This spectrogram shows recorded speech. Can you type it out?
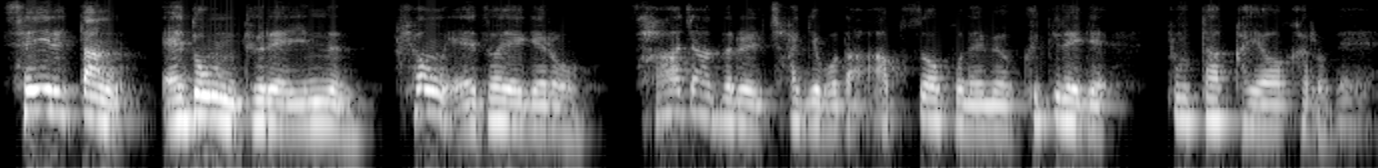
세일 땅 에돔들에 있는 형 에서에게로 사자들을 자기보다 앞서 보내며 그들에게 부탁하여 가로되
